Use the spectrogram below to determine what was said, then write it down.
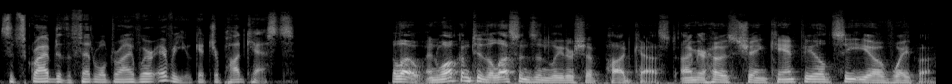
Subscribe to the Federal Drive wherever you get your podcasts. Hello, and welcome to the Lessons in Leadership podcast. I'm your host, Shane Canfield, CEO of WEPA.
